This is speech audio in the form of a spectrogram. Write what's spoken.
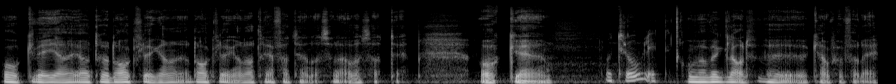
och via, jag tror drakflygarna, drakflygarna har träffat henne. Sådär, så att, och, eh, Otroligt. Hon var väl glad för, kanske för det.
